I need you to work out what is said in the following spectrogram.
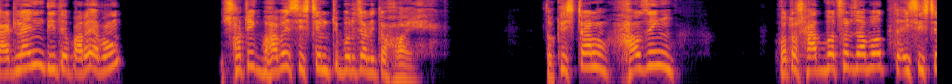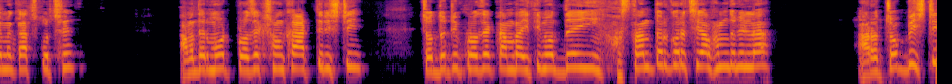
গাইডলাইন দিতে পারে এবং সঠিকভাবে সিস্টেমটি পরিচালিত হয়। তো ক্রিস্টাল হাউজিং গত সাত বছর যাবত এই সিস্টেমে কাজ করছে। আমাদের মোট প্রজেক্ট সংখ্যা আটত্রিশটি। চোদ্দটি প্রজেক্ট আমরা ইতিমধ্যেই হস্তান্তর করেছি, আলহামদুলিল্লাহ। আরও চব্বিশটি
